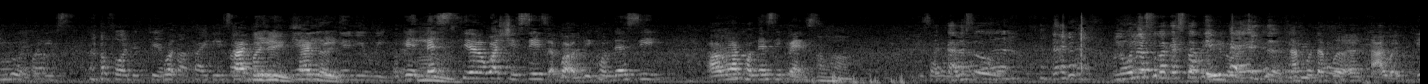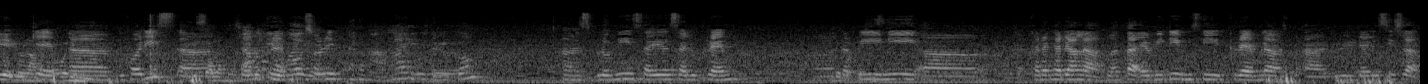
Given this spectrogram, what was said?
Minggu eh for the trip. What? Five days. Five Five days. days. Five Okay. days. Nearly a week. Okay, let's hear what she says about the condensate, Aurora condensate banks. Uh-huh. Cakap lah so. Mula-mula sebagai stocking dulu. Cerita. Tak apa, tak apa. I will update you now. Okay, uh, before this, uh, selalu cramp. Oh, sorry. Hai, Assalamualaikum. Uh, sebelum ni saya selalu cramp. Uh, tapi ni uh, kadang-kadang lah. Kalau tak everyday mesti cramp lah. Uh, during dialysis lah.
